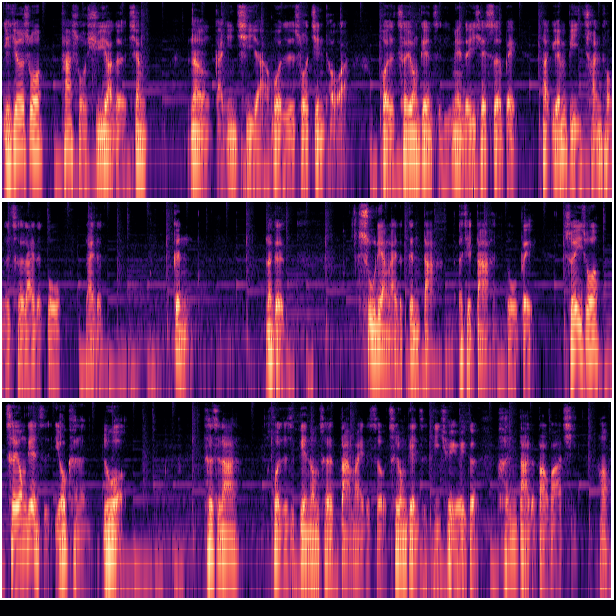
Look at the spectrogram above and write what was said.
也就是说，它所需要的像那种感应器啊，或者是说镜头啊，或者车用电子里面的一些设备，它远比传统的车来的多，来的更那个数量来的更大，而且大很多倍。所以说，车用电子有可能，如果特斯拉或者是电动车大卖的时候，车用电子的确有一个很大的爆发期。好，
